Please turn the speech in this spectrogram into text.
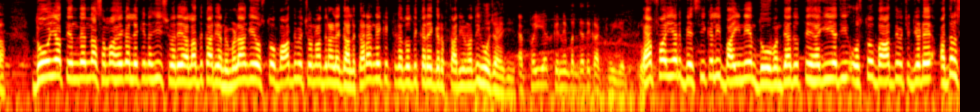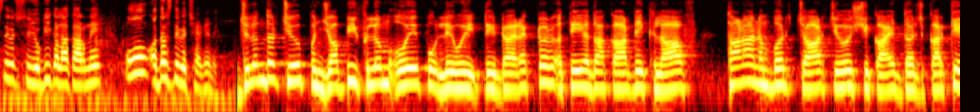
ਆ। ਦੋ ਜਾਂ ਤਿੰਨ ਦਿਨ ਦਾ ਸਮਾਂ ਹੋਏਗਾ ਲੇਕਿਨ ਅਸੀਂ ਸਵੇਰੇ ਆਲਾ ਅਧਿਕਾਰੀਆਂ ਨੂੰ ਮਿਲਾਂਗੇ ਉਸ ਤੋਂ ਬਾਅਦ ਦੇ ਵਿੱਚ ਉਹਨਾਂ ਦੇ ਨਾਲੇ ਗੱਲ ਕਰਾਂਗੇ ਕਿ ਕਦੋਂ ਤੱਕ ਇਹ ਗ੍ਰਿਫਤਾਰੀ ਉਹਨਾਂ ਦੀ ਹੋ ਜਾਏਗੀ? ਐਫ ਆਈ ਆਰ ਕਿੰਨੇ ਬੰਦਿਆਂ ਤੇ ਕੱਟ ਹੋਈ ਹੈ ਜੀ? F I R basically by name ਦੋ ਬੰਦਿਆਂ ਦੇ ਉੱਤੇ ਹੈਗੀ ਹੈ ਜੀ। ਉਸ ਤੋਂ ਬਾਅਦ ਦੇ ਵਿੱਚ ਜਿਹੜੇ ਅਦਰਸ ਦੇ ਵਿੱਚ ਸਹਿਯੋਗੀ ਕਲਾਕਾਰ ਨੇ ਉਹ ਅਦਰਸ ਦੇ ਵਿੱਚ ਹੈਗੇ ਨੇ। ਜਲੰਧਰ 'ਚ ਪੰਜਾਬੀ ਫਿਲਮ ਓਏ ਭੋਲੇ ਓਏ ਦੇ ਡਾਇਰੈਕਟਰ ਅਤੇ ਅਦਾਕਾਰ ਦੇ ਖਿਲਾਫ ਥਾਣਾ ਨੰਬਰ 4 'ਚ ਸ਼ਿਕਾਇਤ ਦਰਜ ਕਰਕੇ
